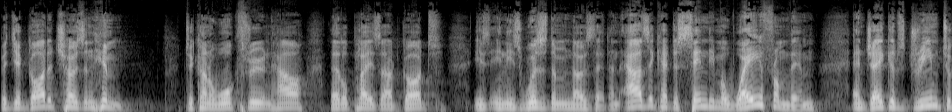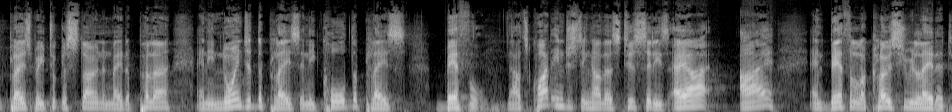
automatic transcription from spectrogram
But yet God had chosen him to kind of walk through and how that all plays out. God is in his wisdom knows that. And Isaac had to send him away from them. And Jacob's dream took place where he took a stone and made a pillar and he anointed the place and he called the place Bethel. Now it's quite interesting how those two cities, Ai, and Bethel, are closely related.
